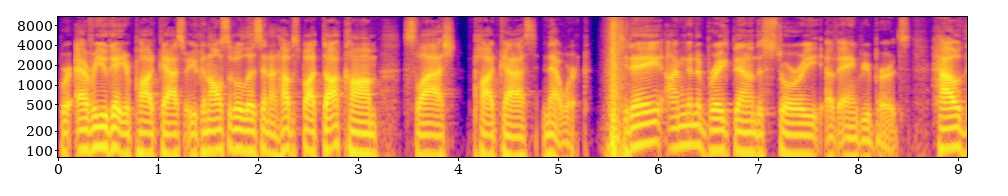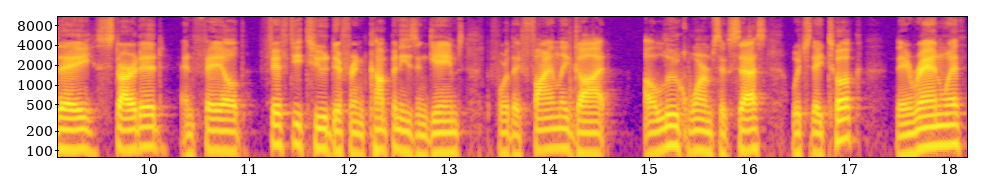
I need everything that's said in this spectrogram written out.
wherever you get your podcasts, or you can also go listen at HubSpot.com slash podcast network. Today, I'm going to break down the story of Angry Birds, how they started and failed 52 different companies and games before they finally got a lukewarm success, which they took, they ran with,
